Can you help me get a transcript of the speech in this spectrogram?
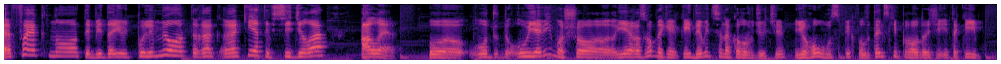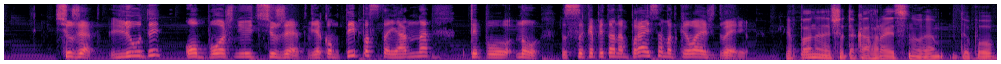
Ефектно, тобі дають пулемет, рак- ракети, всі діла. Але уявімо, що є розробник, який дивиться на Call of Duty, його успіх, велетенські продажі, і такий сюжет. Люди обожнюють сюжет, в якому ти постійно, типу, ну, з капітаном Прайсом відкриваєш двері. Я впевнений, що така гра існує. Типу,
